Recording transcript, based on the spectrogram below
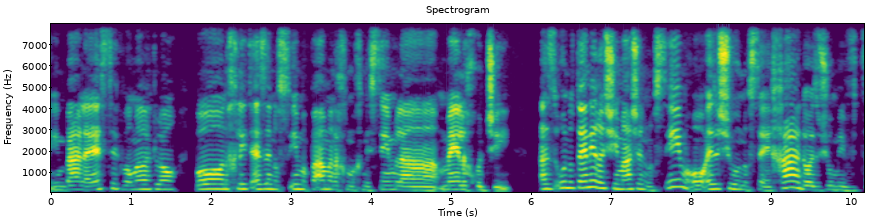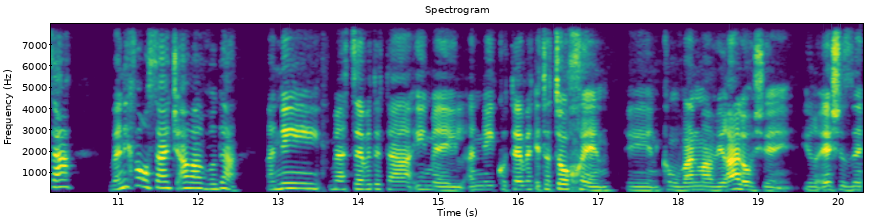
עם בעל העסק ואומרת לו, בואו נחליט איזה נושאים הפעם אנחנו מכניסים למייל החודשי, אז הוא נותן לי רשימה של נושאים, או איזשהו נושא אחד, או איזשהו מבצע, ואני כבר עושה את שאר העבודה. אני מעצבת את האימייל, אני כותבת את התוכן, אה, אני כמובן מעבירה לו שיראה שזה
